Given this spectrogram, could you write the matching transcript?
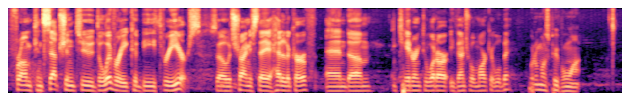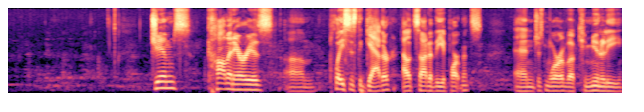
from conception to delivery could be three years. So it's trying to stay ahead of the curve and, um, and catering to what our eventual market will be. What do most people want? Gyms, common areas, um, places to gather outside of the apartments, and just more of a community,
